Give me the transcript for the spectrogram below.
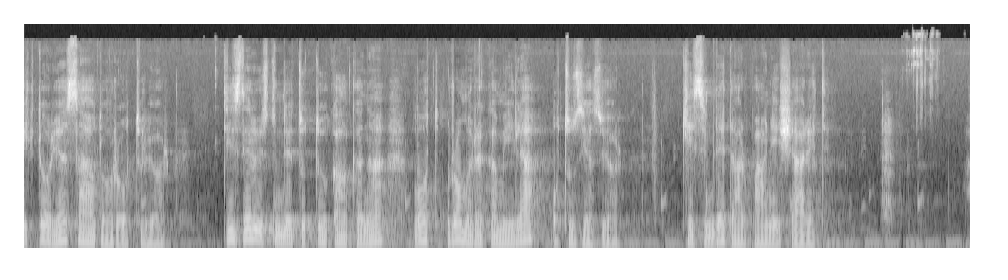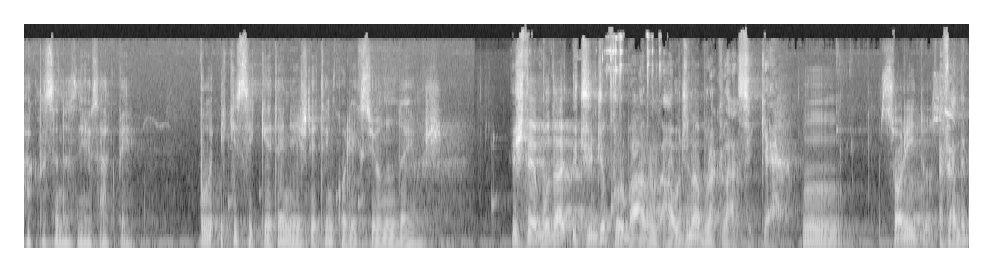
Victoria sağa doğru oturuyor. Dizleri üstünde tuttuğu kalkana Vot Roma rakamıyla 30 yazıyor. Kesimde darphane işareti. Haklısınız Nevzat Bey. Bu iki sikke de Necdet'in koleksiyonundaymış. işte bu da üçüncü kurbanın avucuna bırakılan sikke. Solidus. Efendim?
